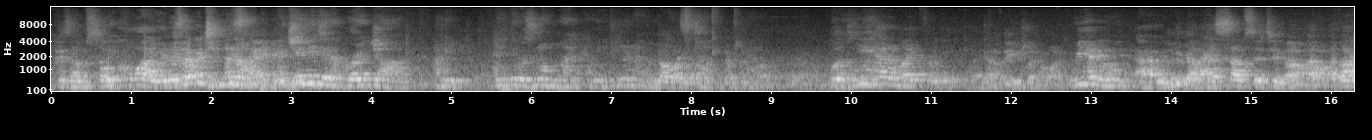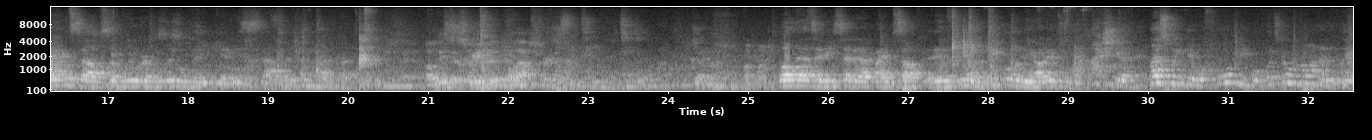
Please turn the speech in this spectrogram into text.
Because I'm so quiet, is that what you're No? Jimmy did a great job. I mean, and there was no mic. I mean, if you don't have a mic, No, I don't. There's no one. Well, he had a mic for. Yeah, they usually have a mic. We had a, You uh, a substitute Oh. by himself, so we were a little late getting started. Well, at least the screen didn't collapse for you. Good. Well, that's it, he set it up by himself. It was, you know, the people in the audience were like, last year, last week there were four people, what's going on? And like,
